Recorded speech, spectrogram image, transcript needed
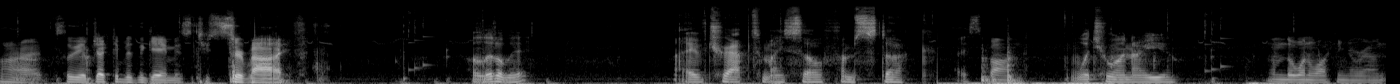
Alright, so the objective in the game is to survive. A little bit. I've trapped myself. I'm stuck. I spawned. Which one are you? I'm the one walking around.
